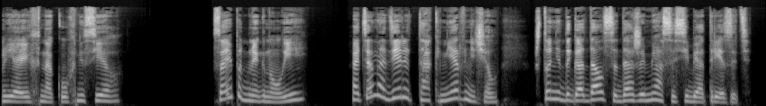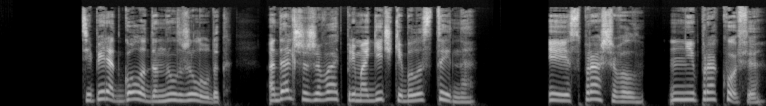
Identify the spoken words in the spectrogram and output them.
Я их на кухне съел. Сай подмигнул ей, хотя на деле так нервничал, что не догадался даже мясо себе отрезать. Теперь от голода ныл желудок, а дальше жевать при магичке было стыдно. И спрашивал, не про кофе.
